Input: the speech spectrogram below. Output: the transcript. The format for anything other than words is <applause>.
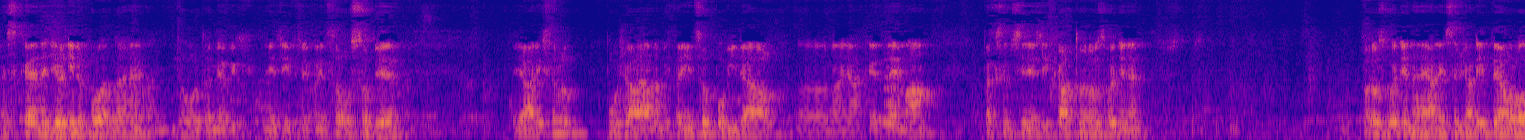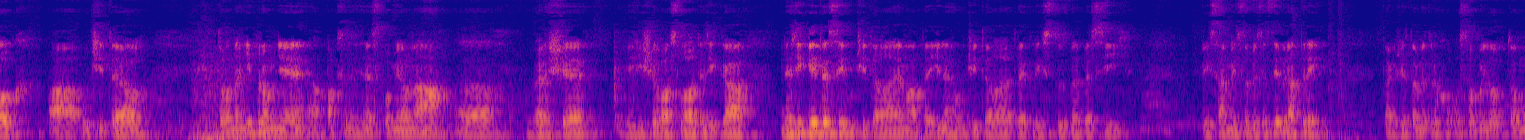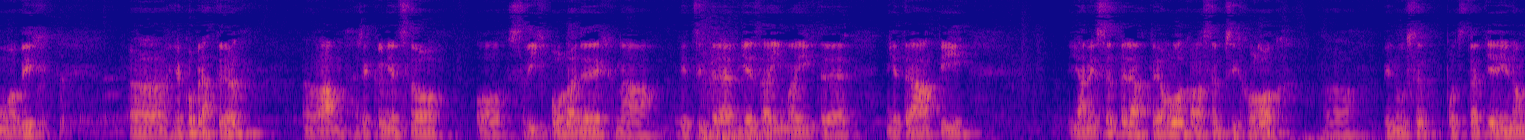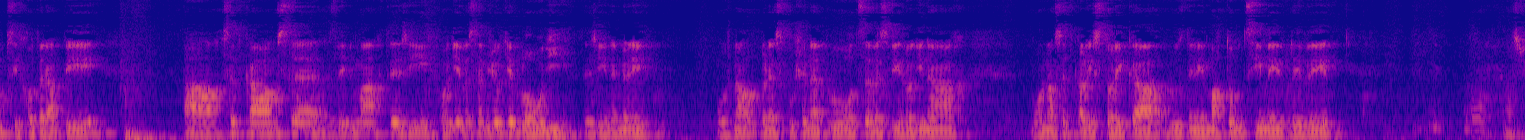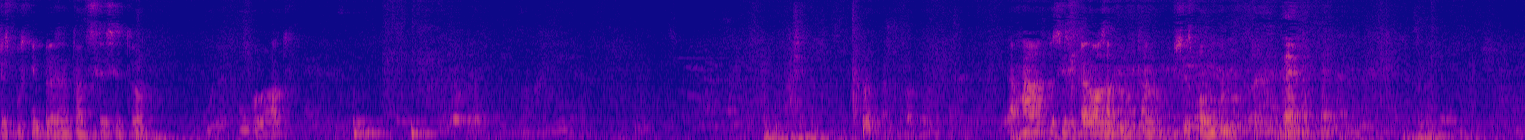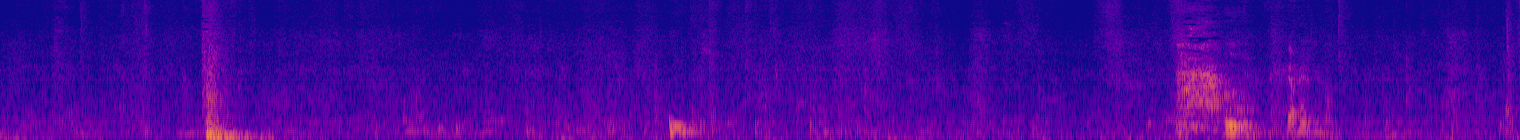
Hezké nedělní dopoledne. Dovolte mi, abych nejdřív řekl něco o sobě. Já, když jsem byl požádán, abych tady něco povídal eh, na nějaké téma, tak jsem si neříkal, to rozhodně ne. To rozhodně ne, já nejsem žádný teolog a učitel, to není pro mě. A pak jsem si vzpomněl na uh, verše Ježíšova slova, který říká, neříkejte si učitelé, máte jiného učitele, to je Kristus v nebesích. Vy sami sobě jste si bratry. Takže to mě trochu osvobodilo k tomu, abych uh, jako bratr vám řekl něco o svých pohledech na věci, které mě zajímají, které mě trápí. Já nejsem teda teolog, ale jsem psycholog. Eh, věnuju se v podstatě jenom psychoterapii a setkávám se s lidma, kteří hodně ve svém životě bloudí, kteří neměli možná úplně zkušené průvodce ve svých rodinách, možná setkali stolika různými matoucími vlivy. Eh, já ještě spustím prezentaci, jestli to bude fungovat. Aha, to si říká nová zapnout, ano, už si vzpomínám.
